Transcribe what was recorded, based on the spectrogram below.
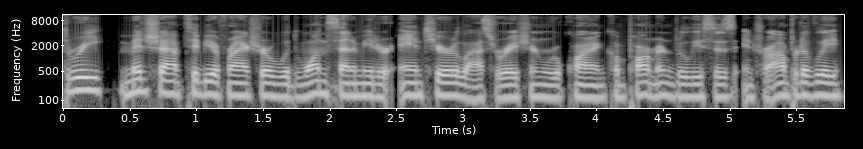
3. Midshaft tibia fracture with 1 cm anterior laceration requiring compartment releases intraoperatively.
